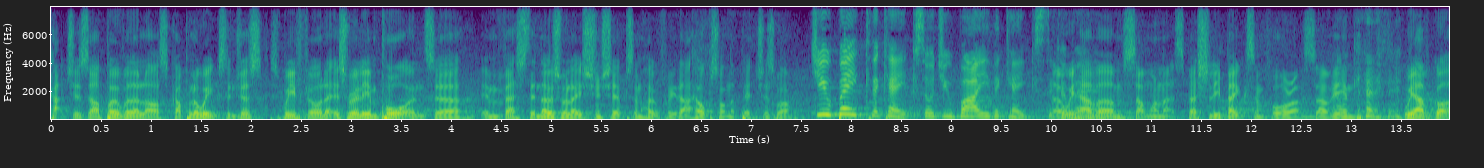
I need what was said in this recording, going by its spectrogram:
catches up over the last couple of weeks and just we feel that it's really important to invest in those relationships and hopefully that helps on the pitch as well Do you bake the cakes or do you buy the cakes? No, we have um, someone that specially bakes them for us. I mean, Okay. we have got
